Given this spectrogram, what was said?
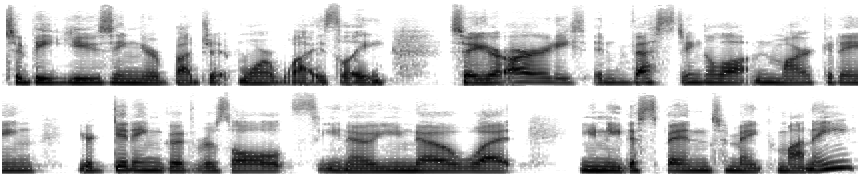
to be using your budget more wisely. So you're already investing a lot in marketing, you're getting good results, you know, you know what you need to spend to make money,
